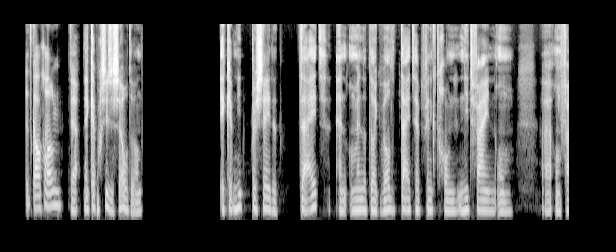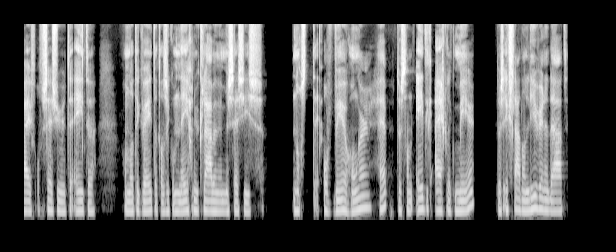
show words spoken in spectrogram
het kan gewoon. Ja, ik heb precies hetzelfde. Want ik heb niet per se de tijd. En op het moment dat ik wel de tijd heb, vind ik het gewoon niet fijn om, om vijf of zes uur te eten. Omdat ik weet dat als ik om negen uur klaar ben met mijn sessies, nog of weer honger heb. Dus dan eet ik eigenlijk meer. Dus ik sla dan liever inderdaad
